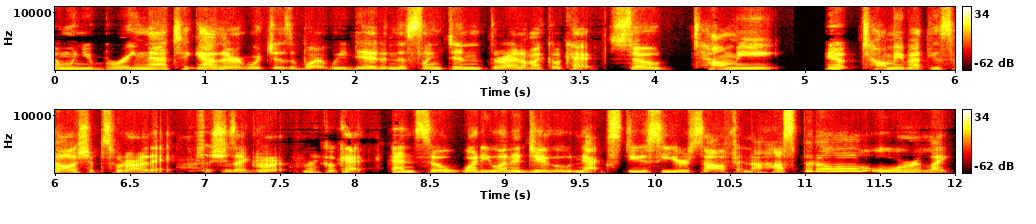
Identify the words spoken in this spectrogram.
And when you bring that together, which is what we did in this LinkedIn thread, I'm like, okay, so tell me, you know, tell me about these fellowships. What are they? So she's like, I'm like, okay. And so what do you want to do next? Do you see yourself in a hospital or like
